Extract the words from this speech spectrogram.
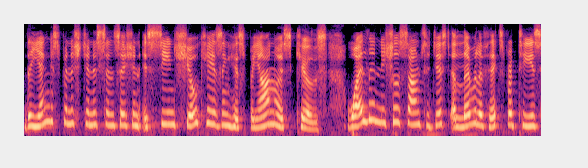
the young Spanish tennis sensation is seen showcasing his piano skills. While the initial sound suggests a level of expertise,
